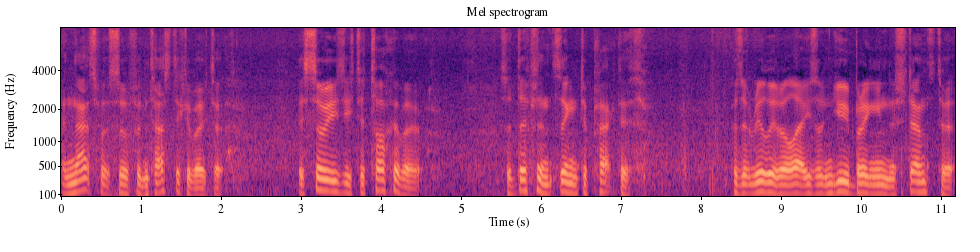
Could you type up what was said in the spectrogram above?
And that's what's so fantastic about it. It's so easy to talk about. It's a different thing to practice because it really relies on you bringing the strength to it.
